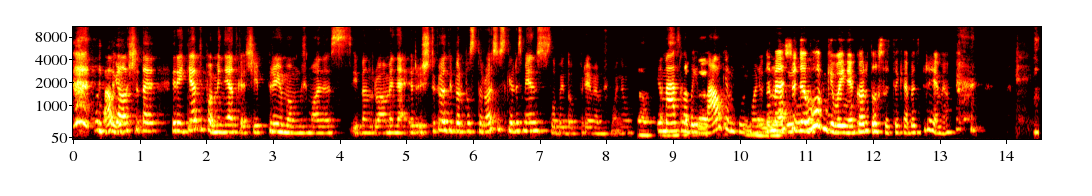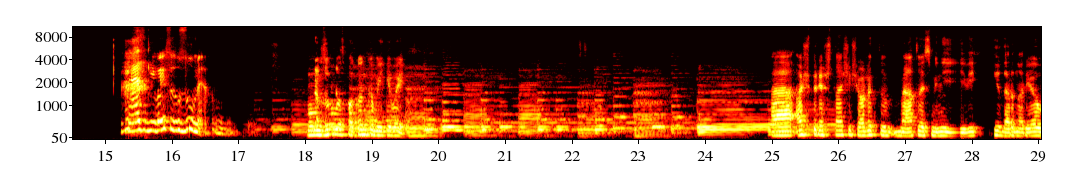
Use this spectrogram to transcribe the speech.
Gal šitą reikėtų paminėti, kad šiaip priimam žmonės į bendruomenę ir iš tikrųjų tai per pastarosius kelias mėnesius labai daug priėmėm žmonių. Ir mes labai laukiam tų žmonių. Na, mes jų nebuvom gyvai nie karto sutikę, bet priėmėm. Mes gyvai su Zume. Mums zūmas pakankamai gyvai. A, Aš prieš tą 16 metų esminį įvykį dar norėjau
